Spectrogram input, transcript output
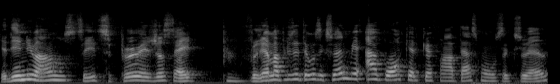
Il y a des nuances, tu sais. Tu peux juste être vraiment plus hétérosexuel, mais avoir quelques fantasmes homosexuels.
